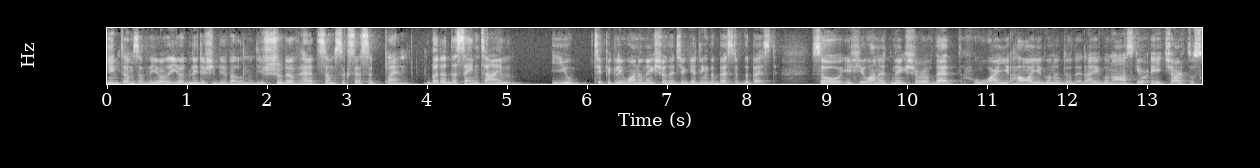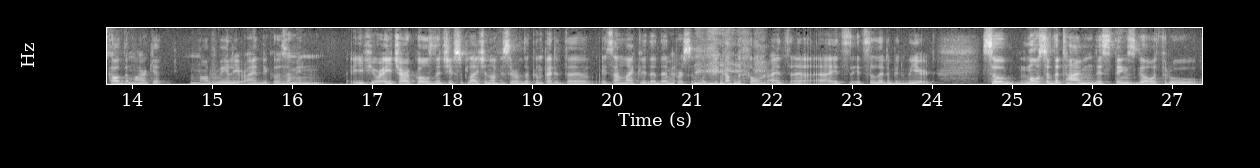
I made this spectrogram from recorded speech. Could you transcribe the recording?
In terms of your, your leadership development. You should have had some successor planned. But at the same time, you typically want to make sure that you're getting the best of the best. So if you want to make sure of that, who are you how are you going to do that? Are you going to ask your HR to scout the market? Not really, right? Because I mean, if your HR calls the chief supply chain officer of the competitor, it's unlikely that that person will pick up the phone, right? Uh, it's it's a little bit weird. So most of the time, these things go through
